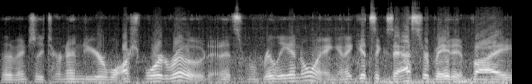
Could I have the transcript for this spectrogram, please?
that eventually turn into your washboard road, and it's really annoying. And it gets exacerbated by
